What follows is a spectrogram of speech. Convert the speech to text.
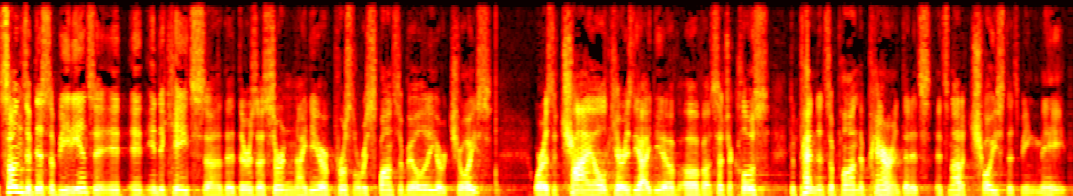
Sons of disobedience, it, it indicates uh, that there's a certain idea of personal responsibility or choice, whereas a child carries the idea of, of uh, such a close dependence upon the parent that it's, it's not a choice that's being made.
